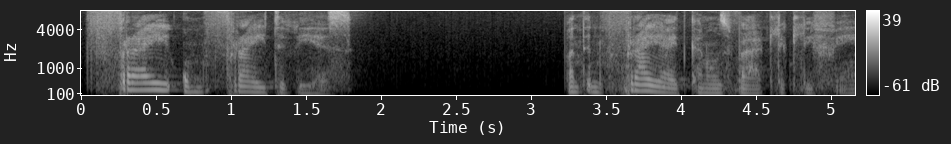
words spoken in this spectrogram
Vry om vry te wees. Want in vryheid kan ons werklik lief hê.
